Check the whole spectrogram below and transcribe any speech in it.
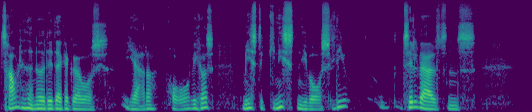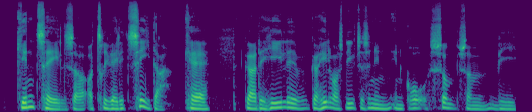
Travlhed er noget af det, der kan gøre vores hjerter hårde. Vi kan også miste gnisten i vores liv. Tilværelsens gentagelser og trivialiteter kan gøre det hele, gøre hele vores liv til sådan en, en grå sump, som vi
